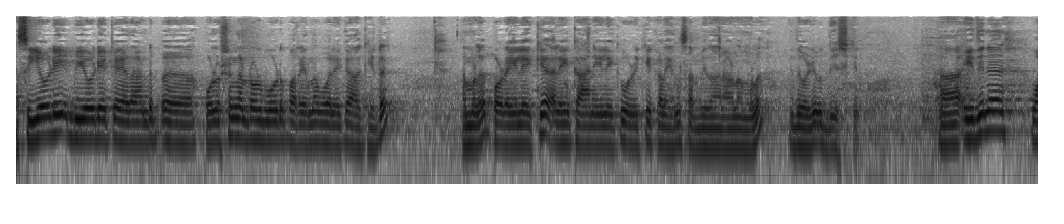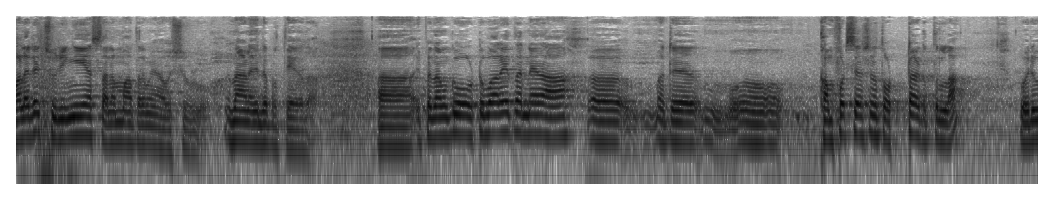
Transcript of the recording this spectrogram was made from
C O D B O D ഒക്കെ ഏതാണ്ട് പൊള്യൂഷൻ കൺട്രോൾ ബോർഡ് പറയുന്ന പോലെയൊക്കെ ആക്കിയിട്ട് നമ്മൾ പുഴയിലേക്ക് അല്ലെങ്കിൽ കാനയിലേക്ക് ഒഴുക്കി കളയുന്ന സംവിധാനമാണ് നമ്മൾ ഇതുവഴി ഉദ്ദേശിക്കുന്നത്. ഇതിന് വളരെ ചുരുങ്ങിയ സ്ഥലം മാത്രമേ ആവശ്യമുള്ളൂ. എന്നാണ് ഇതിന്റെ പ്രത്യേകത. ഇപ്പം നമുക്ക് ഓട്ടുപാറയിൽ തന്നെ ആ മറ്റേ കംഫർട്ട് സ്റ്റേഷന് തൊട്ടടുത്തുള്ള ഒരു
